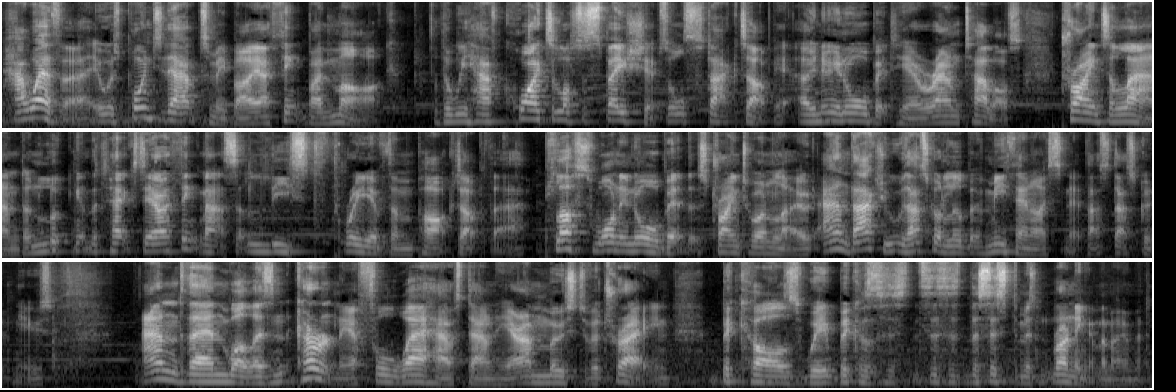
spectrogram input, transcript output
However, it was pointed out to me by, I think by Marc, that we have quite a lot of spaceships all stacked up in, in, orbit here around Talos, trying to land, and looking at the text here, I think that's at least three of them parked up there. Plus one in orbit that's trying to unload, and actually, ooh, that's got a little bit of methane ice in it, that's, that's good news. And then, well, there's currently a full warehouse down here and most of a train because we because the system isn't running at the moment.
